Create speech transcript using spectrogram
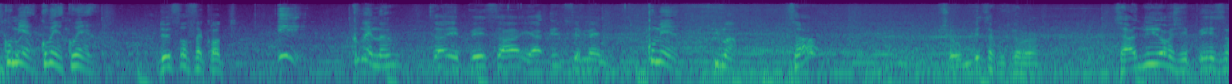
Combien Combien Combien 250. Et même, hein Ça, j'ai payé ça il y a une semaine. Combien? Dis-moi. Ça, j'ai oublié ça coûte combien C'est à New York, j'ai payé ça.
